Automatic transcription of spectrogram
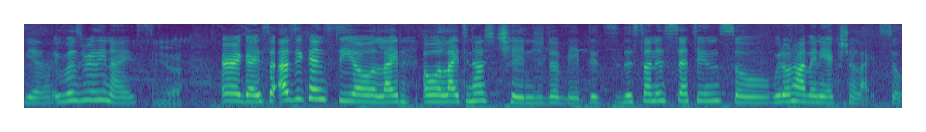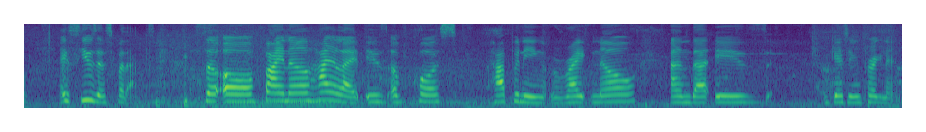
yeah, it was really nice. Yeah. Alright guys, so as you can see our light our lighting has changed a bit. It's the sun is setting so we don't have any extra lights. So excuse us for that. so our final highlight is of course happening right now and that is getting pregnant.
